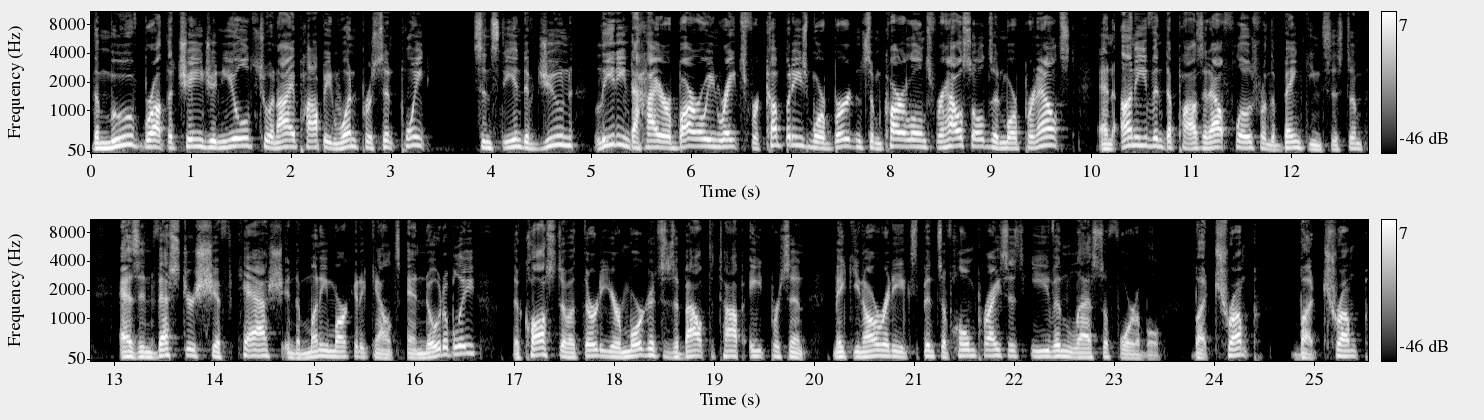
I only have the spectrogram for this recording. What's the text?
The move brought the change in yields to an eye popping 1% point since the end of June, leading to higher borrowing rates for companies, more burdensome car loans for households, and more pronounced and uneven deposit outflows from the banking system as investors shift cash into money market accounts. And notably, the cost of a 30 year mortgage is about to top 8%, making already expensive home prices even less affordable. But Trump, but Trump,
